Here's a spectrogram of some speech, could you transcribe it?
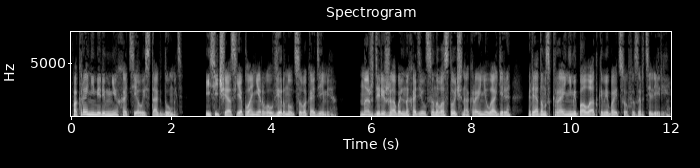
По крайней мере, мне хотелось так думать. И сейчас я планировал вернуться в академию. Наш дирижабль находился на восточной окраине лагеря, рядом с крайними палатками бойцов из артиллерии.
